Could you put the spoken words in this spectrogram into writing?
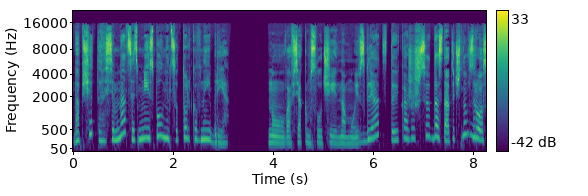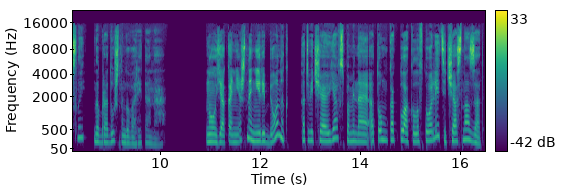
«Вообще-то семнадцать мне исполнится только в ноябре». «Ну, во всяком случае, на мой взгляд, ты кажешься достаточно взрослой», — добродушно говорит она. «Ну, я, конечно, не ребенок», — отвечаю я, вспоминая о том, как плакала в туалете час назад,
